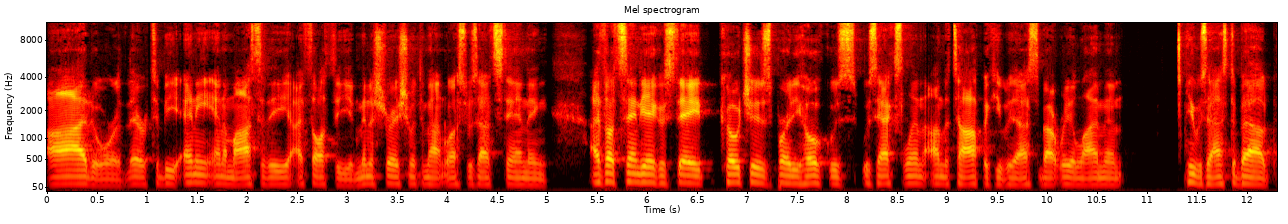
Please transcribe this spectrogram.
odd or there to be any animosity. I thought the administration with the Mountain West was outstanding. I thought San Diego State coaches Brady Hoke was was excellent on the topic. He was asked about realignment. He was asked about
